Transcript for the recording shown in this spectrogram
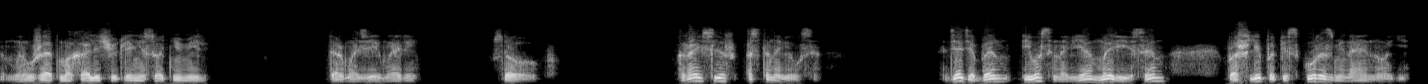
Мы уже отмахали чуть ли не сотню миль. Тормози, Мэри. Стоп. Крайслер остановился. Дядя Бен, его сыновья Мэри и Сэм пошли по песку, разминая ноги.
